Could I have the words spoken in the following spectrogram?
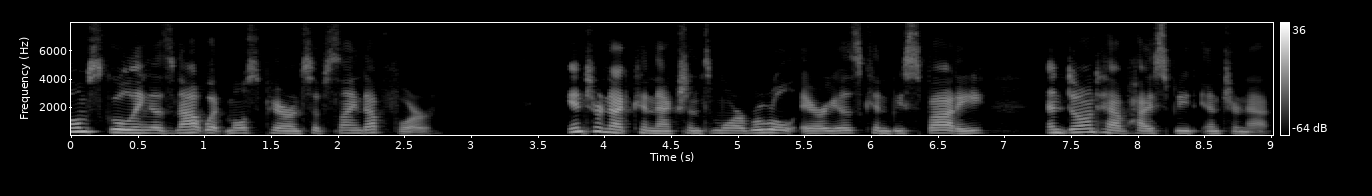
Homeschooling is not what most parents have signed up for. Internet connections in more rural areas can be spotty and don't have high speed internet.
